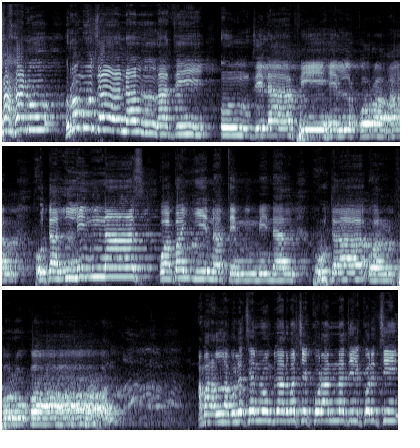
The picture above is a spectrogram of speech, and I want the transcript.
শাহরু রমজান আল্লাযী উনজিলা ফীহিল কোরআন হুদাল লিন-নাস ফুরকান আমার আল্লাহ বলেছেন, রমজান মাসে কোরআন নাজিল করেছি।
